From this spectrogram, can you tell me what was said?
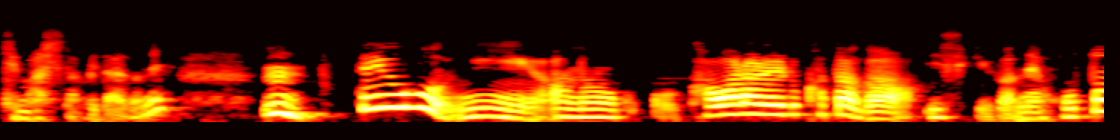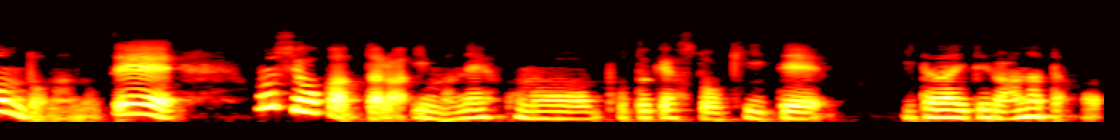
きましたみたいなね。うん、っていうふうにあの変わられる方が意識がねほとんどなのでもしよかったら今ねこのポッドキャストを聞いていただいているあなたも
